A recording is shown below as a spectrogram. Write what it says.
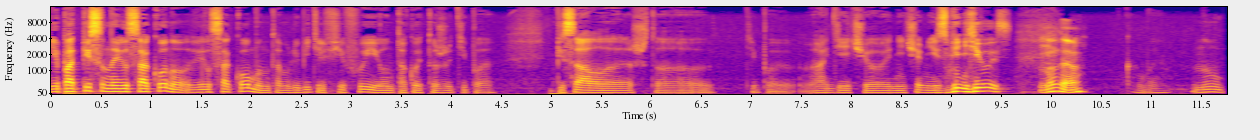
Я подписан на Вилсакону, Вилсаком, он там любитель фифы, и он такой тоже, типа, писал, что, типа, а где что, ничем не изменилось. Ну да. Как бы, ну,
